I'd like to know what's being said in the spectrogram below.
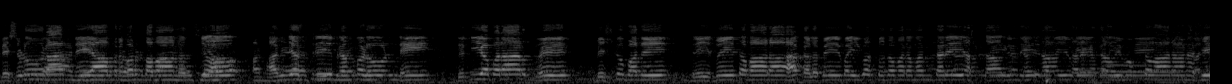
विष्णुराज्ञया प्रवर्तमानस्य अद्य श्रीब्रह्मणोऽह्ने द्वितीयपरार्ध्वे विष्णुपदे श्रीश्वेतवाराः कल्पे वैवस्वतमनमन्तरे अष्टाविमुक्तवाराणसी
